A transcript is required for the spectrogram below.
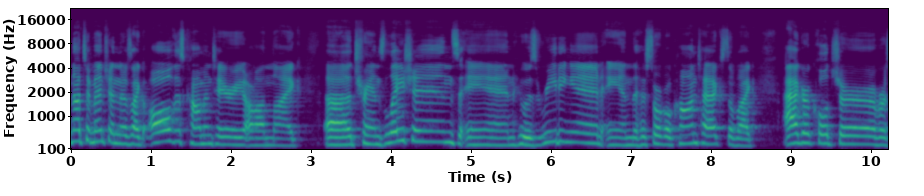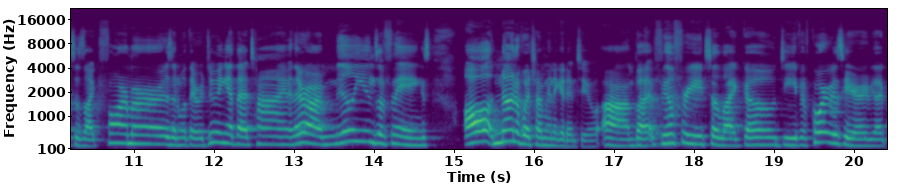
not to mention there's like all this commentary on like uh, translations and who is reading it and the historical context of like agriculture versus like farmers and what they were doing at that time. And there are millions of things all none of which I'm to get into. Um, but feel free to like go deep. If Corey was here, I'd be like,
